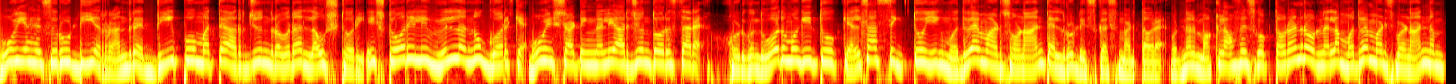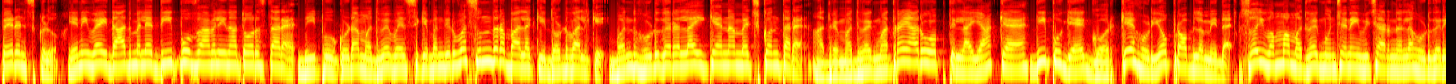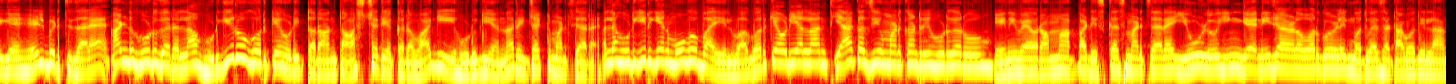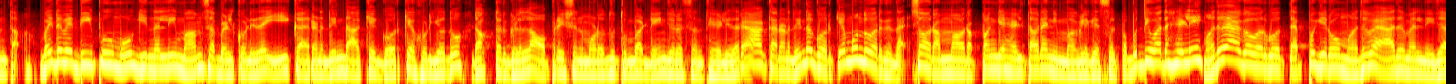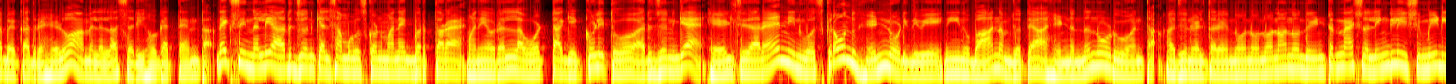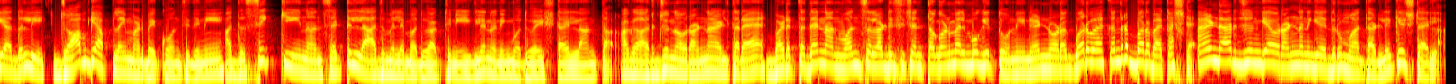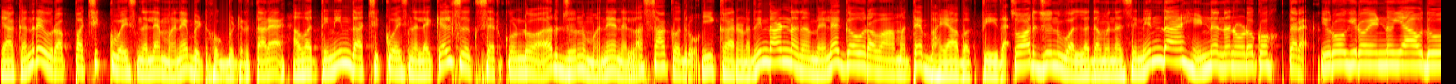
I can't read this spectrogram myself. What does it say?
ಮೂವಿಯ ಹೆಸರು ಡಿಯರ್ ಅಂದ್ರೆ ದೀಪು ಮತ್ತೆ ಅರ್ಜುನ್ ರವರ ಲವ್ ಸ್ಟೋರಿ ಈ ಸ್ಟೋರಿಲಿ ವಿಲ್ ಅನ್ನು ಗೊರಕೆ. ಮೂವಿ ಸ್ಟಾರ್ಟಿಂಗ್ನಲ್ಲಿ ಅರ್ಜುನ್ ತೋರಿಸ್ತಾರೆ. ಹುಡ್ಗಂದು ಓದ್ ಮುಗೀತು, ಕೆಲಸ ಸಿಕ್ತು, ಈಗ ಮದುವೆ ಮಾಡಿಸೋಣ ಅಂತ ಎಲ್ರು ಡಿಸ್ಕಸ್ ಮಾಡ್ತಾವ್ರೆ. ಒಟ್ನಲ್ಲಿ ಮಕ್ಳು ಆಫೀಸ್ಗೆ ಹೋಗ್ತಾವ್ರೆ ಅಂದ್ರೆ ಅವ್ರನ್ನೆಲ್ಲ ಮದುವೆ ಮಾಡಿಸ್ಬೋಣ ಅಂತ ನಮ್ಮ ಪೇರೆಂಟ್ಸ್ಗಳು. ಎನಿವೆ ಇದಾದ್ಮೇಲೆ ದೀಪು ಫ್ಯಾಮಿಲಿನ ತೋರಿಸ್ತಾರೆ. ದೀಪು ಕೂಡ ಮದುವೆ ವಯಸ್ಸಿಗೆ ಬಂದಿರುವ ಸುಂದರ ಬಾಲಕಿ, ದೊಡ್ಡ ಬಾಲಕಿ. ಬಂದು ಹುಡುಗರೆಲ್ಲ ಈಕೆಯನ್ನ ಮೆಚ್ಕೊಂತಾರೆ. ಆದ್ರೆ ಮದುವೆಗೆ ಮಾತ್ರ ಯಾರು ಒಪ್ತಿಲ್ಲ. ಯಾಕೆ? ದೀಪುಗೆ ಗೊರ್ಕೆ ಹೊಡಿಯೋ ಪ್ರಾಬ್ಲಮ್ ಇದೆ. ಸೊ ಇವಮ್ಮ ಮದುವೆಗೆ ಮುಂಚೆನೆ ಈ ವಿಚಾರನೆಲ್ಲ ಹುಡುಗರಿಗೆ ಹೇಳ್ಬಿಡ್ತಿದ್ದಾರೆ. ಅಂಡ್ ಹುಡುಗರೆಲ್ಲ ಹುಡುಗಿರು ಗೋರ್ಕೆ ಹೊಡಿತಾರ ಅಂತ ಆಶ್ಚರ್ಯಕರವಾಗಿ ಹುಡುಗಿಯನ್ನ ರಿಜೆಕ್ಟ್ ಮಾಡ್ತಿದ್ದಾರೆ. ಅಲ್ಲ, ಹುಡುಗಿರಿಗೆ ಏನ್ ಮೂಗು ಬಾಯಿ ಇಲ್ವಾ? ಗೋರ್ಕೆ ಹೊಡಿಯಲ್ಲ ಅಂತ ಯಾಕೆ ಅಸೀವ್ ಮಾಡ್ಕೊಂಡ್ರಿ ಹುಡುಗರು? ಏನಿವೆ ಅವ್ರ ಅಮ್ಮ, ಅಪ್ಪ ಡಿಸ್ಕಸ್ ಮಾಡ್ತಿದ್ದಾರೆ. ಇವಳು ಹಿಂಗೆ ನಿಜ ಹೇಳೋವರೆಗೂ ಇವಳಿಗೆ ಮದುವೆ ಸೆಟ್ ಆಗೋದಿಲ್ಲ ಅಂತ. ಬೈದವೆ ದೀಪು ಮೂಗಿನಲ್ಲಿ ಮಾಂಸ ಬೆಳ್ಕೊಂಡಿದೆ. ಈ ಕಾರಣದಿಂದ ಆಕೆ ಗೋರ್ಕೆ ಹೊಡೆಯೋದು ಡಾಕ್ಟರ್ ಗಳೆಲ್ಲ ಆಪರೇಷನ್ ಮಾಡೋದು ತುಂಬಾ ಡೇಂಜರಸ್ ಅಂತ ಹೇಳಿದರೆ ಆ ಕಾರಣದಿಂದ ಗೋರ್ಕೆ ಮುಂದುವರೆದಿದೆ. ಸೊ ಅವ್ರ ಅಮ್ಮ ಅವ್ರ ಅಪ್ಪಂಗೆ ಹೇಳ್ತಾವ್ರೆ ನಿಮ್ಮ ಮಗಳಿಗೆ ಸ್ವಲ್ಪ ಬುದ್ಧಿವಾದ ಹೇಳಿ. ಮದುವೆ ಆಗೋವರೆಗೂ ತೆಪ್ಪಗಿರೋ ಮದುವೆ ಆದ್ಮೇಲೆ ನಿಜ ಬೇಕಾದ್ರೆ ಹೇಳು, ಆಮೇಲೆಲ್ಲ ಸರಿ ಹೋಗತ್ತೆ ಅಂತ. ನೆಕ್ಸ್ಟ್ ಇನ್ನಲ್ಲಿ ಅರ್ಜುನ್ ಕೆಲಸ ಮುಗಿಸ್ಕೊಂಡು ಮನೆಗೆ ಬರ್ತಾರೆ. ಮನೆಯವರೆಲ್ಲ ಒಟ್ಟಾಗಿ ಕುಳಿತು ಅರ್ಜುನ್ಗೆ ಹೇಳ್ತಿದ್ದಾರೆ, ನಿನ್ಗೋಸ್ಕರ ಒಂದು ಹೆಣ್ಣು ನೋಡಿದೀವಿ. ನೀನು ಬಾ ನಮ್ ಜೊತೆ ಆ ಹೆಣ್ಣನ್ನ ನೋಡು ಅಂತ. ಅರ್ಜುನ್ ಹೇಳ್ತಾರೆ, ನೋ ನೋ ನೋ, ನಾನೊಂದು ಇಂಟರ್ನ್ಯಾಷನಲ್ ಇಂಗ್ಲಿಷ್ ಮೀಡಿಯಾದಲ್ಲಿ ಜಾಬ್ಗೆ ಅಪ್ಲೈ ಮಾಡ್ಬೇಕು ಅಂತಿದ್ದೀನಿ. ಅದು ಸಿಕ್ಕಿ ನಾನು ಸೆಟಲ್ ಆದ್ಮೇಲೆ ಮದುವೆ ಆಗ್ತೀನಿ. ಈಗಲೇ ನನಗೆ ಮದುವೆ ಇಷ್ಟ ಇಲ್ಲ ಅಂತ. ಆಗ ಅರ್ಜುನ್ ಅವ್ರ ಅಣ್ಣ ಹೇಳ್ತಾರೆ, ಬಡತದೆ, ನಾನು ಒಂದ್ಸಲ ಡಿಸಿಷನ್ ತಗೊಂಡ್ಮೇಲೆ ಮುಗೀತು. ನೀನ್ ಹೆಣ್ಣು ನೋಡಕ್ ಬರ್ಬೇಕಂದ್ರೆ ಬರ್ಬೇಕಷ್ಟೇ. ಅಂಡ್ ಅರ್ಜುನ್ಗೆ ಅವ್ರ ಅಣ್ಣನಿಗೆ ಎದುರು ಮಾತಾಡ್ಲಿಕ್ಕೆ ಇಷ್ಟ ಇಲ್ಲ. ಯಾಕಂದ್ರೆ ಇವರಪ್ಪ ಚಿಕ್ಕ ವಯಸ್ಸಿನಲ್ಲೇ ಮನೆ ಬಿಟ್ಟು ಹೋಗ್ಬಿಟ್ಟಿರ್ತಾರೆ. ಅವತ್ತಿನಿಂದ ಚಿಕ್ಕ ವಯಸ್ಸಿನಲ್ಲೇ ಕೆಲ್ಸಕ್ಕೆ ಸೇರ್ಕೊಂಡು ಅರ್ಜುನ್ ಮನೆಯನ್ನೆಲ್ಲ ಸಾಕಿದ್ರು. ಈ ಕಾರಣದಿಂದ ಅಣ್ಣನ ಮೇಲೆ ಗೌರವ ಮತ್ತೆ ಭಯ ಭಕ್ತಿ ಇದೆ. ಸೊ ಅರ್ಜುನ್ ಒಲ್ಲದ ಮನಸ್ಸಿನಿಂದ ಹೆಣ್ಣನ್ನ ನೋಡಕ್ ಹೋಗ್ತಾರೆ. ಇರೋಗಿರೋ ಹೆಣ್ಣು ಯಾವುದು?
